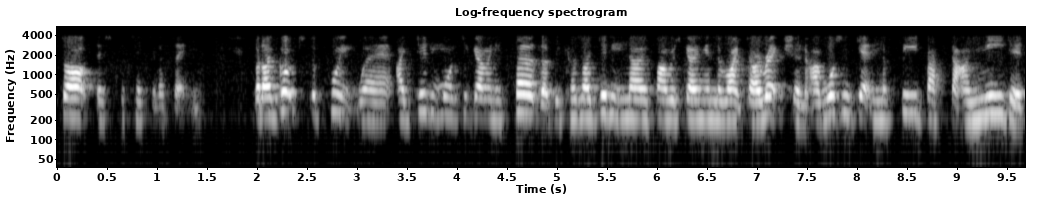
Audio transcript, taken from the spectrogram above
start this particular thing, but I got to the point where I didn't want to go any further because I didn't know if I was going in the right direction. I wasn't getting the feedback that I needed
